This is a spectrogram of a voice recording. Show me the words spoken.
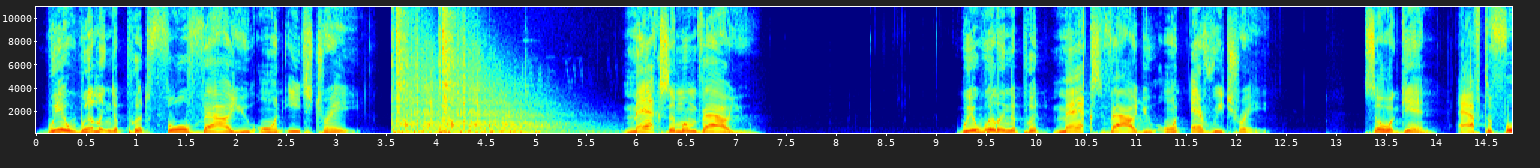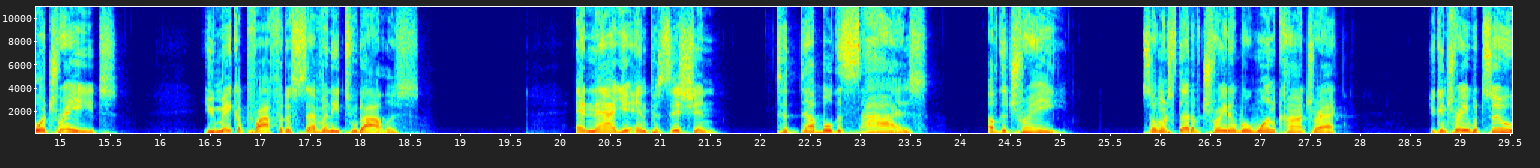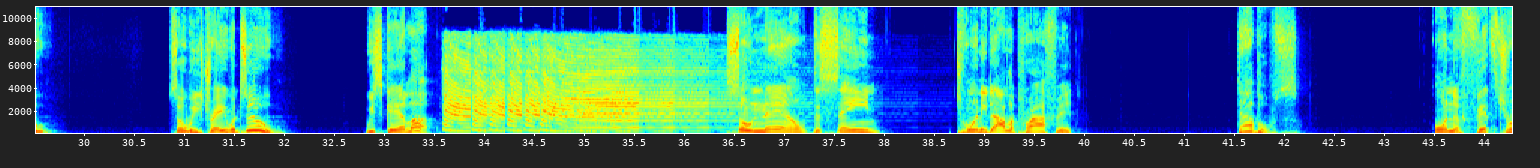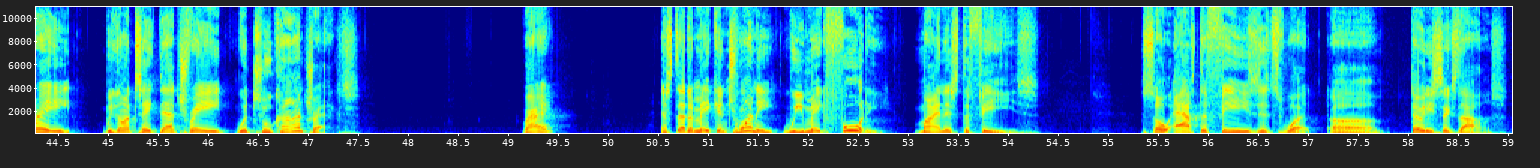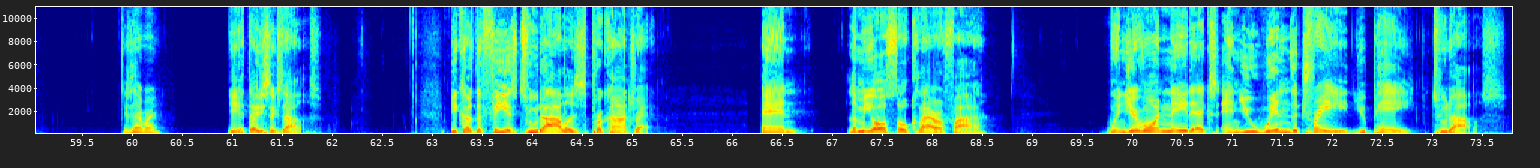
we're willing to put full value on each trade. Maximum value. We're willing to put max value on every trade. So again, after four trades, you make a profit of $72. And now you're in position to double the size of the trade. So instead of trading with one contract, you can trade with two. So we trade with two. We scale up. So now the same $20 profit doubles. On the fifth trade, we're going to take that trade with two contracts. Right? Instead of making 20, we make 40 minus the fees. So after fees, it's what? Uh $36. Is that right? Yeah, $36. Because the fee is $2 per contract. And let me also clarify when you're on Nadex and you win the trade, you pay $2.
